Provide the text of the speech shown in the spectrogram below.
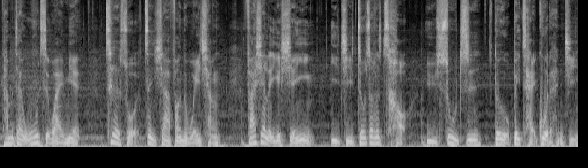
他们在屋子外面厕所正下方的围墙发现了一个显影，以及周遭的草与树枝都有被踩过的痕迹。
